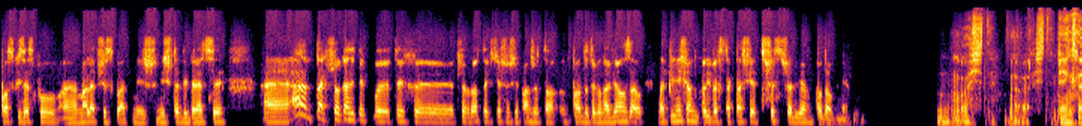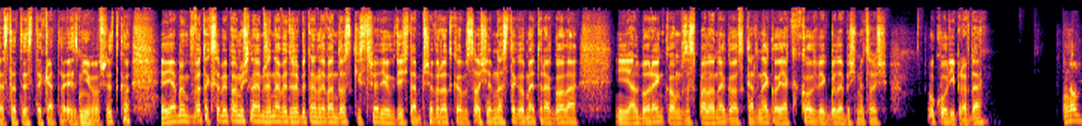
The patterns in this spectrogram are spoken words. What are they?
polski zespół e, ma lepszy skład niż, niż wtedy Grecy. A tak przy okazji tych, tych przewrotek cieszę się pan, że to, pan do tego nawiązał. Na 50 goli w Ekstraklasie 3 strzeliłem podobnie. No właśnie, no właśnie. Piękna statystyka to jest mimo wszystko. Ja bym tak sobie pomyślałem, że nawet żeby ten Lewandowski strzelił gdzieś tam przewrotką z 18 metra gola i albo ręką ze spalonego, skarnego, jakkolwiek, bylebyśmy coś ukuli, prawda? No,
